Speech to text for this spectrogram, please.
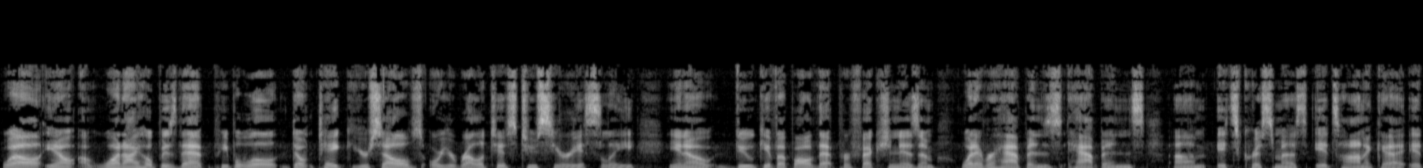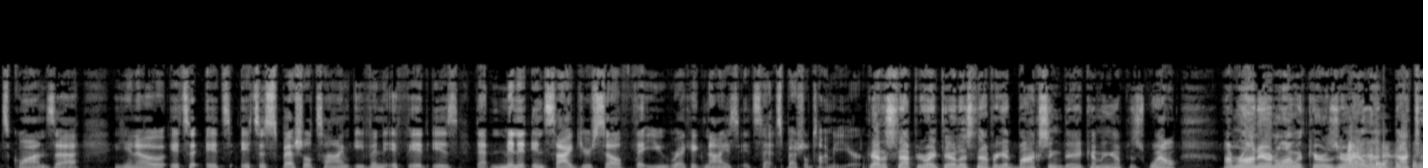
Well, you know, uh, what I hope is that people will don't take yourselves or your relatives too seriously. You know, do give up all of that perfectionism. Whatever happens, happens. Um, it's Christmas, it's Hanukkah, it's Kwanzaa. You know, it's a it's it's a special time, even if it is that minute inside yourself that you recognize it's that special time of year. Got to stop you right there. Let's not forget Boxing Day coming up as well. I'm Ron Aaron, along with Carol Zernial and Dr.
